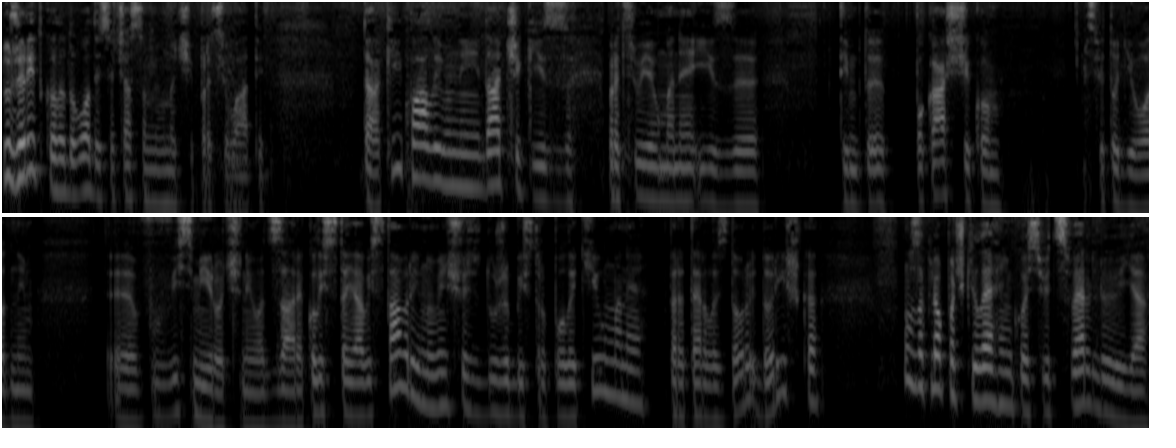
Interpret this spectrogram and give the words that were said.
дуже рідко, але доводиться часом і вночі працювати. Так, і паливний датчик із, працює у мене із е, тим е, показчиком світодіодним. е, Вісьмірочний от зараз. Колись стояв із Таврії, ну він щось дуже швидко полетів у мене, перетерлась доріжка. Ну, закльопочки легенько ось відсверлюю я.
